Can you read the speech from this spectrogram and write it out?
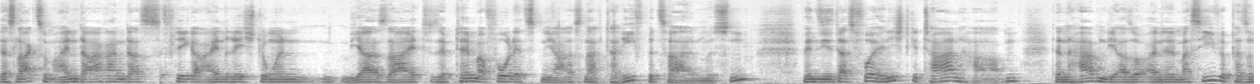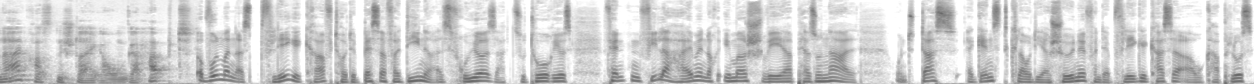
Das lag zum einen daran, dass Pflegeeinrichtungen ja seit September vorletzten Jahres nach Tarif bezahlen müssen. Wenn sie das vorher nicht getan haben, dann haben die also eine massive Personalkostensteigerung gehabt. Obwohl man als Pflegekraft heute besser verdiene als früher, sagt Sutorius, fänden viele Heime noch immer schwer Personal. Und das, ergänzt Claudia Schöne von der Pflegekasse AOK Plus,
